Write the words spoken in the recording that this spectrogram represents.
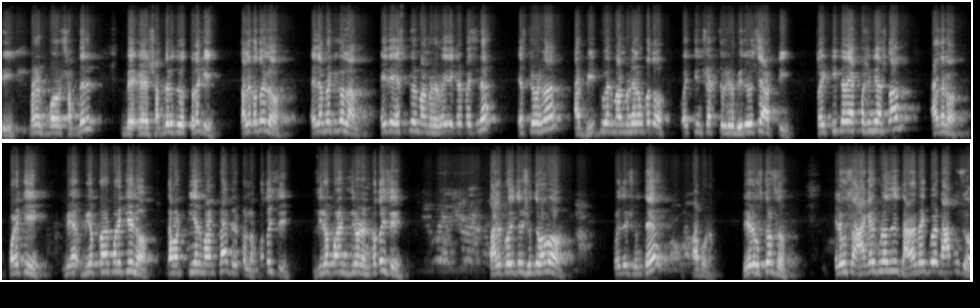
টি মানে শব্দের শব্দের দূরত্ব নাকি? তাহলে কত হলো? এই যে আমরা কি করলাম? এই যে এস টু এর মান বসালাম এই যে এখানে পাইছি না? এস টু না আর ভি টু এর মান বসালাম কত? ওই তিনশো একচল্লিশ ভিতরে হচ্ছে আর টি তো এই টিটারে এক পাশে নিয়ে আসলাম, আর দেখো, পরে কি? বিয়- বিয়োগ করার পরে কি হলো? আমার টি এর মানটা বের করলাম, কত হয়েছে জিরো পয়েন্ট জিরো নাইন কত হয়েছে তাহলে প্রয়োজনে শুনতে পাবো? প্রয়োজনে শুনতে পাবো না। বিষয়টা বুঝতে পারছ? এটা বুঝছ, আগেরগুলো যদি ধারাবাহিক ভাবে না বুঝো,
